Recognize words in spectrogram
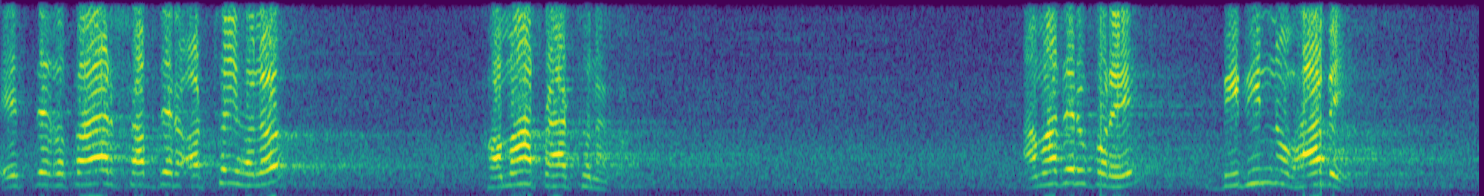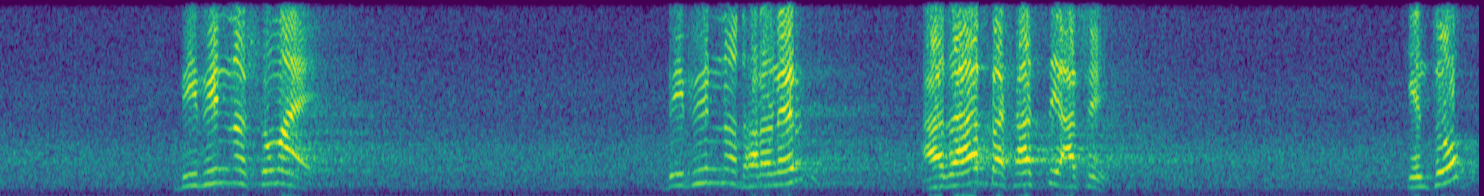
ইস্তেগফার শব্দের অর্থই হল ক্ষমা প্রার্থনা করা। আমাদের উপরে বিভিন্নভাবে, বিভিন্ন সময়, বিভিন্ন ধরনের আজাব বা শাস্তি আসে। কিন্তু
